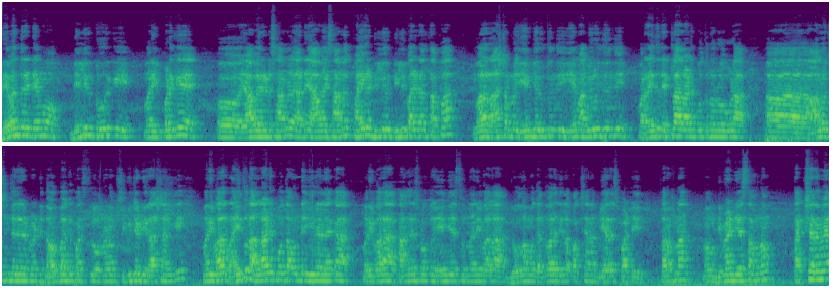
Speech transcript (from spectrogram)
రేవంత్ రెడ్డి ఏమో ఢిల్లీ టూర్కి మరి ఇప్పటికే యాభై రెండు సార్లు అంటే యాభై సార్లు పైగా ఢిల్లీ ఢిల్లీ పర్యటనలు తప్ప ఇవాళ రాష్ట్రంలో ఏం జరుగుతుంది ఏం అభివృద్ధి ఉంది మరి రైతులు ఎట్లా అల్లాడిపోతున్నారో కూడా ఆలోచించలేనటువంటి దౌర్భాగ్య పరిస్థితిలో ఉండడం సిగ్గుచేటి రాష్ట్రానికి. మరి ఇవాళ రైతులు అల్లాడిపోతూ ఉంటే యూరియా లేక మరి ఇవాళ కాంగ్రెస్ ప్రభుత్వం ఏం చేస్తుందని ఇవాళ జోగులమ్మ గద్వాల జిల్లా పక్షాన బీఆర్ఎస్ పార్టీ తరఫున మేము డిమాండ్ చేస్తూ ఉన్నాం. తక్షణమే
